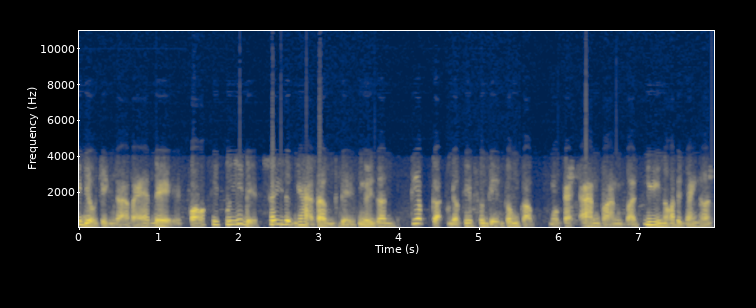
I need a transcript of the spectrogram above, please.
cái điều chỉnh giá vé để có cái quỹ để xây dựng cái hạ tầng để người dân tiếp cận được cái phương tiện công cộng một cách an toàn và đi nó được nhanh hơn.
